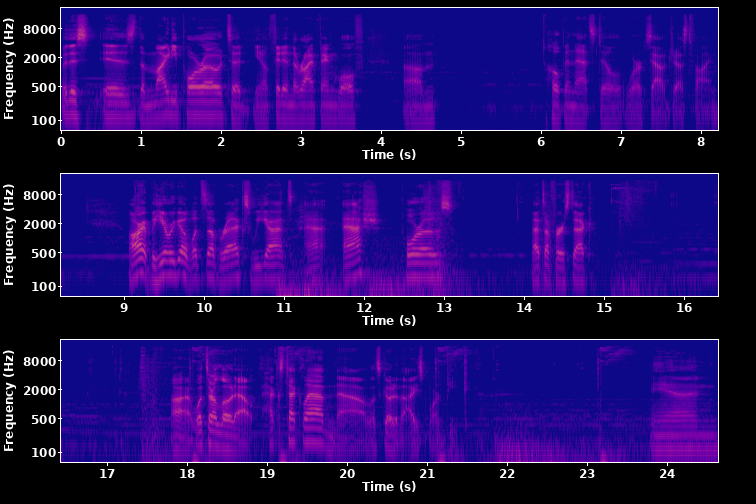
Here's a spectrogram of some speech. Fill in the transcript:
with this is the Mighty Poro to, you know, fit in the Rimefang Wolf. Um, hoping that still works out just fine. All right, but here we go. What's up, Rex? We got Ashe, Poros. That's our first deck. All right, what's our loadout? Hextech Lab? Now, let's go to the Iceborne Peak. And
